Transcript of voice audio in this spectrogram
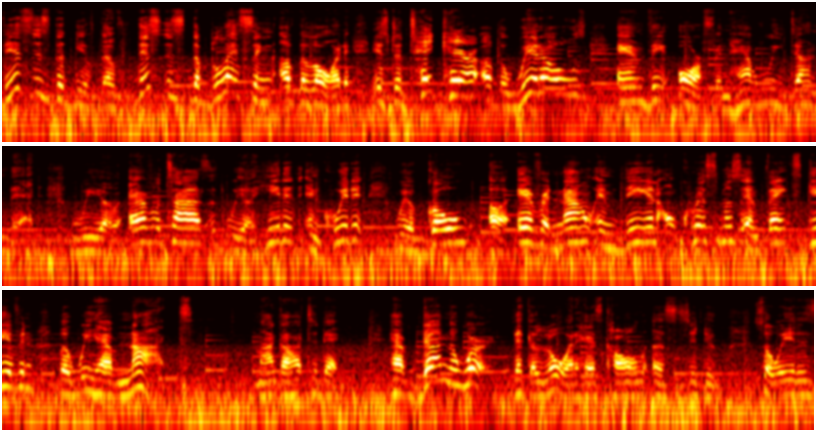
This is the gift of this is the blessing of the Lord is to take care of the widows and the orphan. Have we done that? We'll advertise it, we'll hit it and quit it. We'll go uh, every now and then on Christmas and Thanksgiving, but we have not, my God, today, have done the work that the Lord has called us to do. So it is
